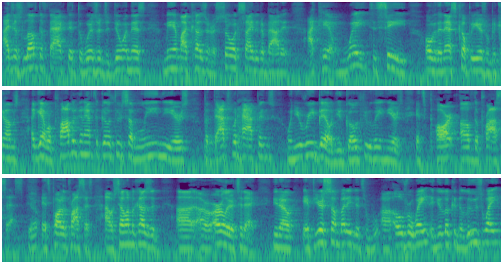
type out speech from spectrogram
I just love the fact that the Wizards are doing this. Me and my cousin are so excited about it. I can't wait to see over the next couple of years what becomes. Again, we're probably going to have to go through some lean years, but that's what happens when you rebuild. You go through lean years. It's part of the process. Yep. It's part of the process. I was telling my cousin uh, earlier today, you know, if you're somebody that's uh, overweight and you're looking to lose weight,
